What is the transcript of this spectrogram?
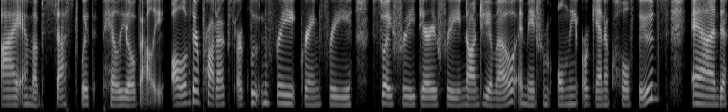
I am obsessed with Paleovalley. All of their products are gluten free, grain free, soy free, dairy free, non GMO, and made from only organic whole foods. And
